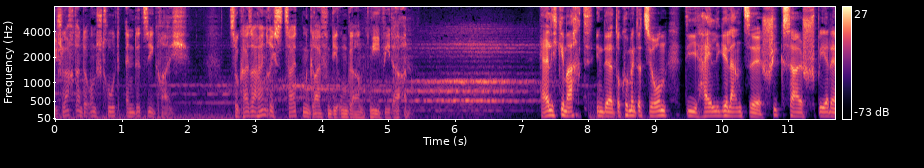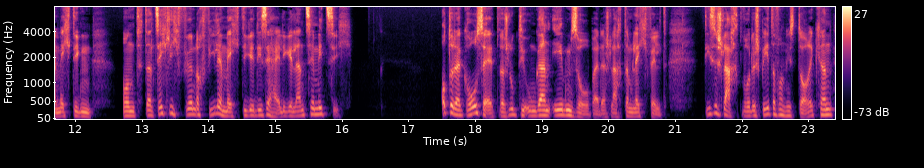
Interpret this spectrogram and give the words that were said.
Die Schlacht an der Unstrut endet siegreich. Zu Kaiser Heinrichs Zeiten greifen die Ungarn nie wieder an herrlich gemacht in der Dokumentation Die heilige Lanze, Schicksalsspeer der Mächtigen. Und tatsächlich führen noch viele Mächtige diese heilige Lanze mit sich. Otto der Große etwa schlug die Ungarn ebenso bei der Schlacht am Lechfeld. Diese Schlacht wurde später von Historikern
